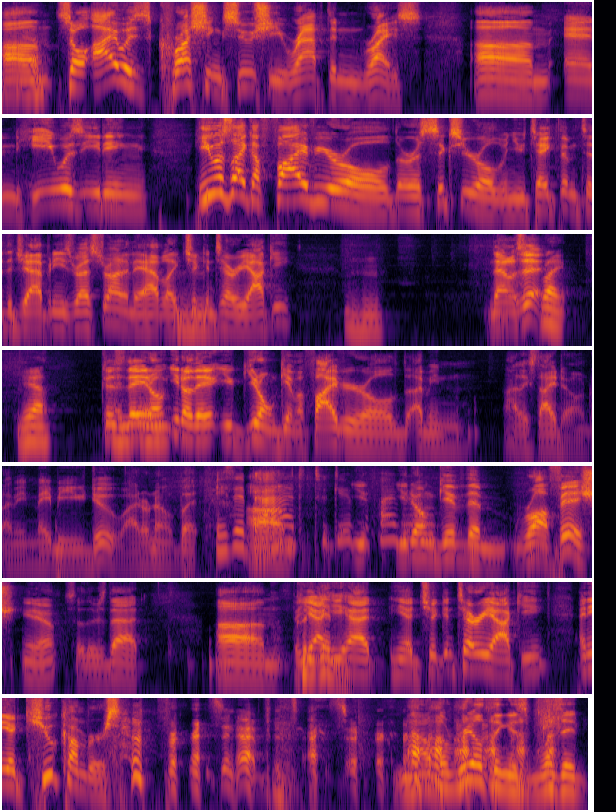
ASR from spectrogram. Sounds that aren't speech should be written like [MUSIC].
Um, so I was crushing sushi wrapped in rice, um, and he was eating. He was like a five year old or a six year old when you take them to the Japanese restaurant and they have like chicken teriyaki. That was it Right. Yeah. because they and- don't you know they you, you don't give a five year old i mean at least i don't. I mean maybe you do. I don't know. But Is it um, bad to give you, a five you don't give them raw fish you know so there's that. Um, but Could yeah get- he had he had chicken teriyaki and he had cucumbers [LAUGHS] for as an appetizer. Now the real thing is, was it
